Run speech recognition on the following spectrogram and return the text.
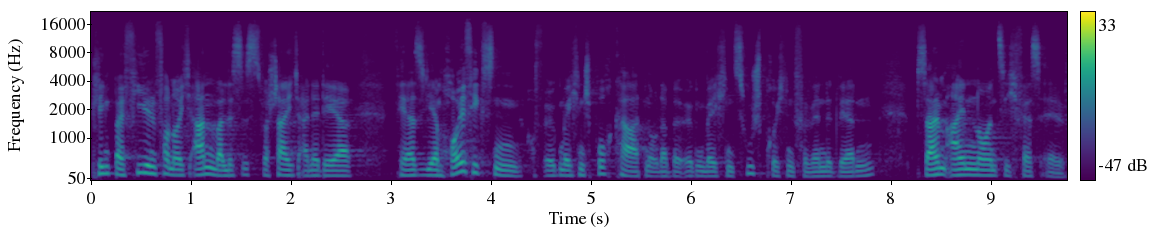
klingt bei vielen von euch an, weil es ist wahrscheinlich einer der Verse, die am häufigsten auf irgendwelchen Spruchkarten oder bei irgendwelchen Zusprüchen verwendet werden. Psalm 91, Vers 11.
